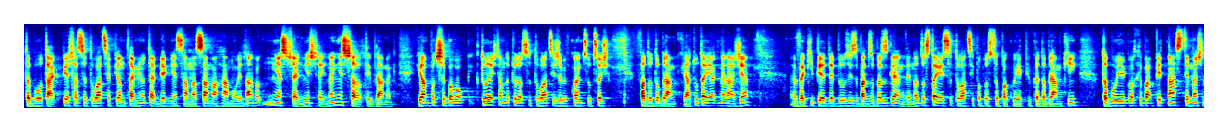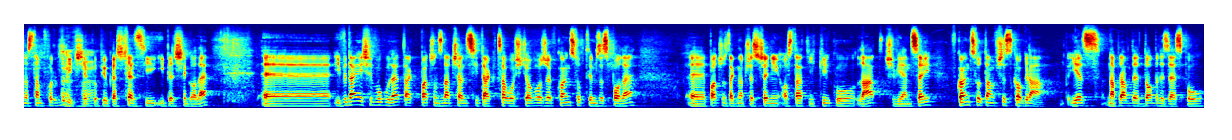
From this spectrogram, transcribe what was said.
to było tak, pierwsza sytuacja, piąta minuta, biegnie sam na sama, a mówię, no nie strzeli, nie strzeli, no nie strzelał tych bramek. I on potrzebował którejś tam dopiero sytuacji, żeby w końcu coś wpadło do bramki. A tutaj jak na razie w ekipie The Blues jest bardzo bezwzględny. No dostaje sytuację, po prostu pakuje piłkę do bramki. To był jego chyba 15 mecz na Stamford Bridge, uh-huh. jako piłkarz Chelsea i pierwsze gole. Eee, I wydaje się w ogóle, tak patrząc na Chelsea tak całościowo, że w końcu w tym zespole e, patrząc tak na przestrzeni ostatnich kilku lat czy więcej, w końcu tam wszystko gra. Jest naprawdę dobry zespół,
